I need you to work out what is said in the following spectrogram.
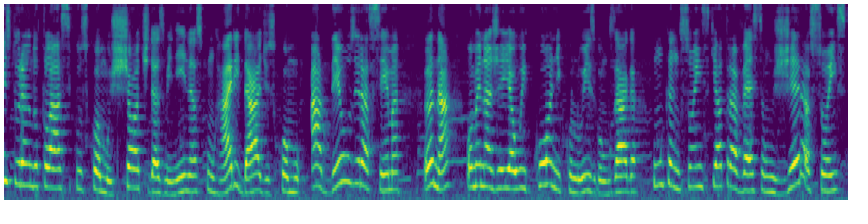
Misturando clássicos como Shot das Meninas com raridades como Adeus Iracema, Ana homenageia o icônico Luiz Gonzaga com canções que atravessam gerações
